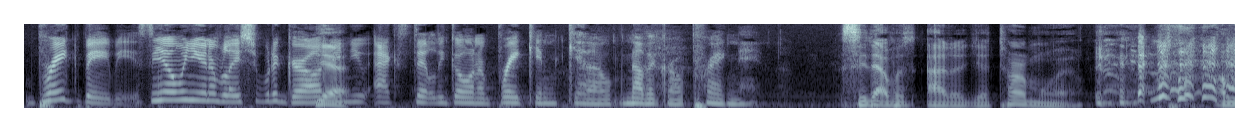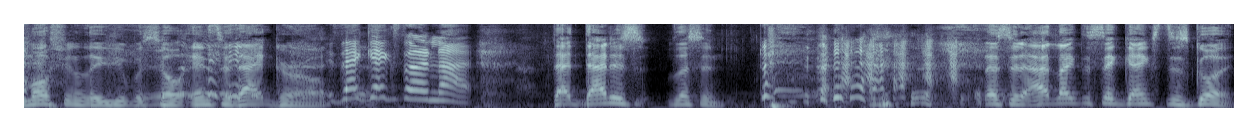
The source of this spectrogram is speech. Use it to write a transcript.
Break babies. You know when you're in a relationship with a girl Yeah. and you accidentally go on a break and get another girl pregnant. See, that was out of your turmoil. Emotionally, you were so into that girl. Is that gangster or not? That that is listen. listen, I'd like to say gangster's good.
